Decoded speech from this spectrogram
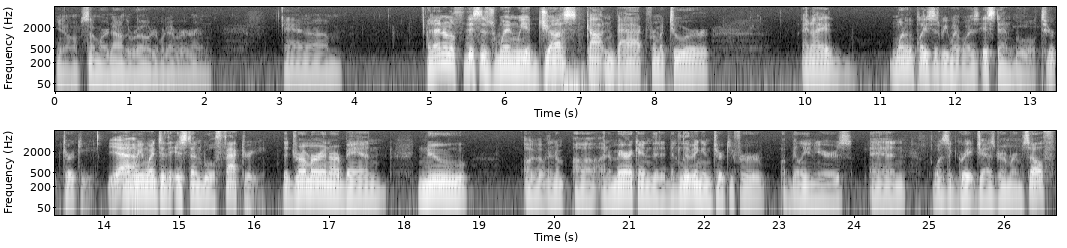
you know, somewhere down the road or whatever. And and um, and I don't know if this is when we had just gotten back from a tour, and I had one of the places we went was Istanbul, Tur- Turkey. Yeah. and we went to the Istanbul factory. The drummer in our band knew uh, an, uh, an American that had been living in Turkey for a billion years and was a great jazz drummer himself.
